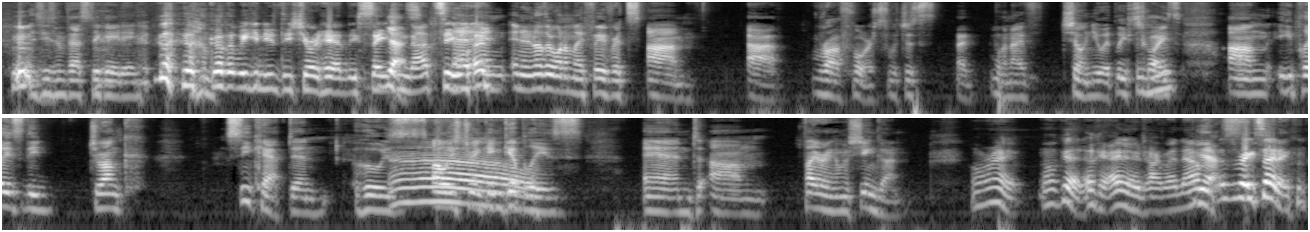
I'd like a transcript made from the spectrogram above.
as he's investigating. Good that we can use these shorthand, these Satan Yes. Nazi and, one. and, and another one of my favorites, um, uh, Raw Force, which is uh, one I've shown you at least Mm-hmm. twice. Um, he plays the drunk sea captain who's always drinking Oh. Ghiblis and um, firing a machine gun. All right. Well, good. Okay, I know what you're talking about now. Yes. This is very exciting. He's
